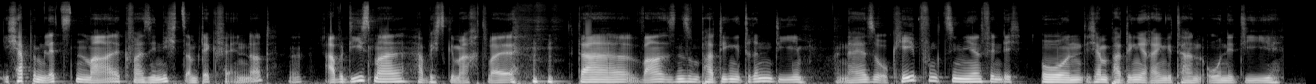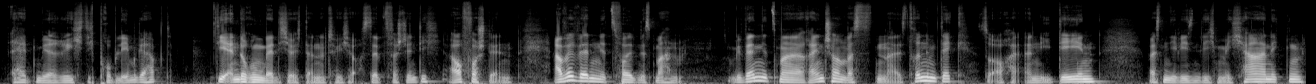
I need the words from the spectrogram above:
ich habe beim letzten Mal quasi nichts am Deck verändert. Ne? Aber diesmal habe ich es gemacht, weil da war, sind so ein paar Dinge drin, die, naja, so okay funktionieren, finde ich. Und ich habe ein paar Dinge reingetan, ohne die hätten wir richtig Probleme gehabt. Die Änderungen werde ich euch dann natürlich auch selbstverständlich auch vorstellen. Aber wir werden jetzt folgendes machen. Wir werden jetzt mal reinschauen, was ist denn alles drin im Deck, so auch an Ideen, was sind die wesentlichen Mechaniken,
